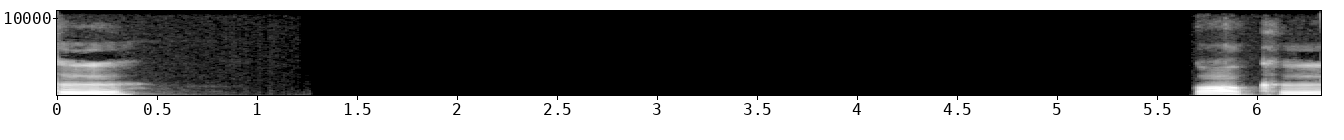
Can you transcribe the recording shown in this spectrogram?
คือก็คือ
